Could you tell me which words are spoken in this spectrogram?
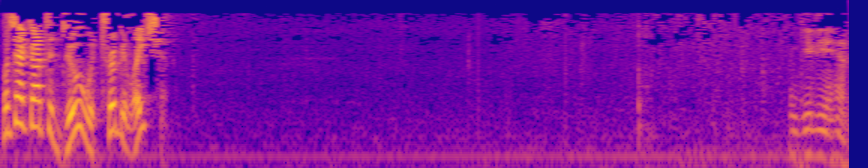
What's that got to do with tribulation? I'll give you a hint.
